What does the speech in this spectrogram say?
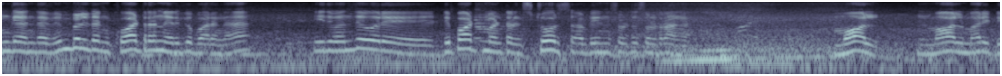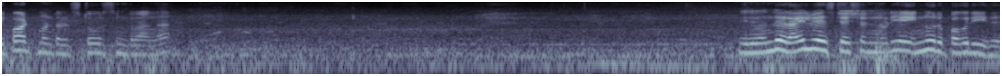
இங்கே இந்த விம்பிள்டன் குவார்டர்னு இருக்குது பாருங்க இது வந்து ஒரு டிபார்ட்மெண்டல் ஸ்டோர்ஸ் அப்படின்னு சொல்லிட்டு சொல்கிறாங்க மால் மால் மாதிரி டிபார்ட்மெண்டல் ஸ்டோர்ஸ்ன்றாங்க இது வந்து ரயில்வே ஸ்டேஷனுடைய இன்னொரு பகுதி இது.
